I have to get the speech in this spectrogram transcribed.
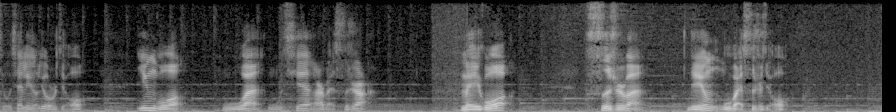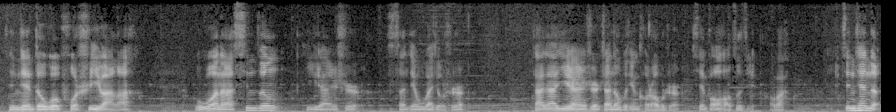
九千零六十九，英国五万五千二百四十二，美国四十万。零五百四十九，今天德国破十一万了，不过呢，新增依然是三千五百九十，大家依然是战斗不停，口罩不止，先保护好自己，好吧？今天的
